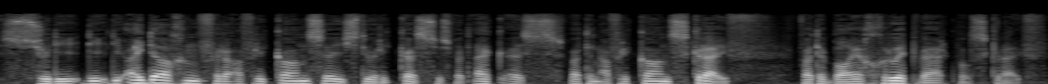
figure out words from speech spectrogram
So die die die uitdaging vir 'n Afrikaanse historikus soos wat ek is wat in Afrikaans skryf, wat 'n baie groot werk wil skryf,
